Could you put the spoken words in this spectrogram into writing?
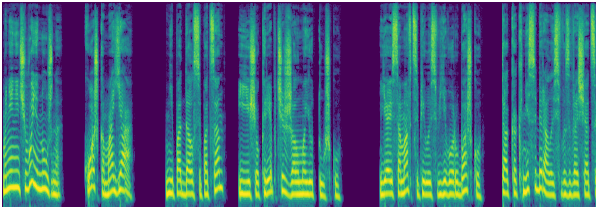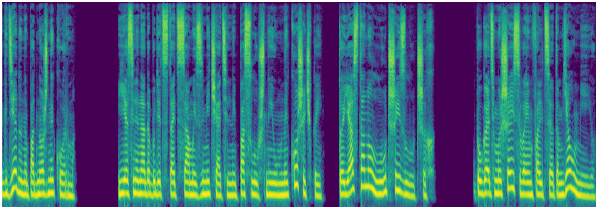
мне ничего не нужно. Кошка моя!» Не поддался пацан и еще крепче сжал мою тушку. Я и сама вцепилась в его рубашку, так как не собиралась возвращаться к деду на подножный корм. Если надо будет стать самой замечательной, послушной и умной кошечкой, то я стану лучшей из лучших. Пугать мышей своим фальцетом я умею.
